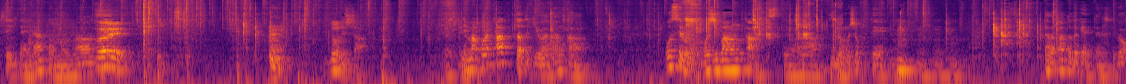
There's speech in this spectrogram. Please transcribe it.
していきたいなと思います。どうでした？でまあこれ買った時はなんかオセロの文字盤感っていうのがすごい面白くて、ただ買った時やったんですけど、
